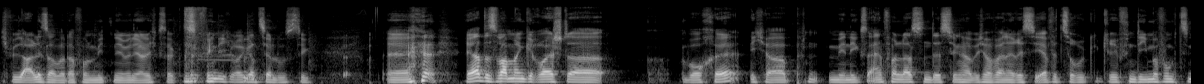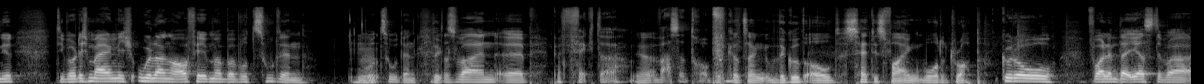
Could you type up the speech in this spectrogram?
Ich würde alles aber davon mitnehmen, ehrlich gesagt. Das finde ich war gerade sehr lustig. Äh, ja, das war mein Geräusch der Woche. Ich habe mir nichts einfallen lassen, deswegen habe ich auf eine Reserve zurückgegriffen, die immer funktioniert. Die wollte ich mir eigentlich urlang aufheben, aber wozu denn? Wozu denn? Das war ein äh, perfekter Ja. Wassertropf. Ich kann sagen, the good old satisfying water drop. Good old. Vor allem der erste war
